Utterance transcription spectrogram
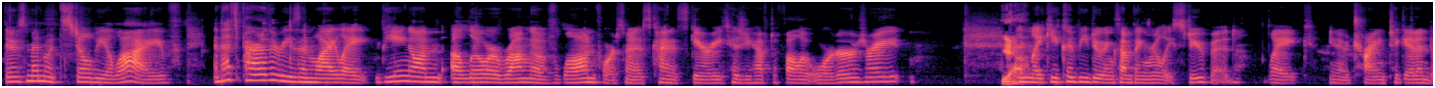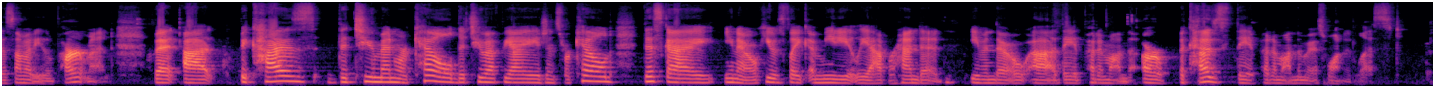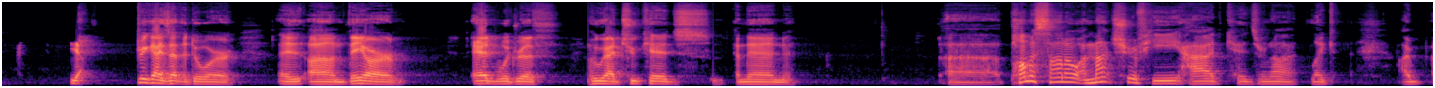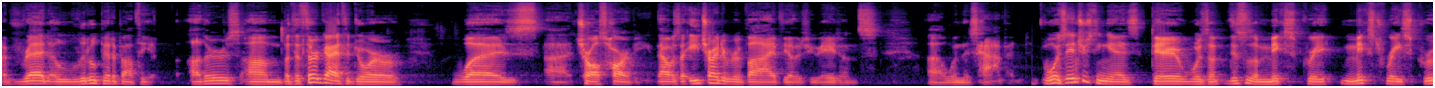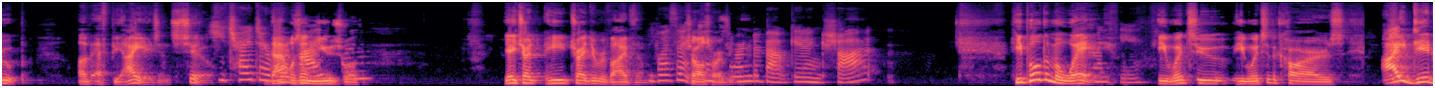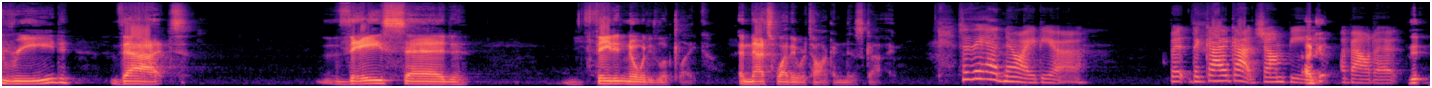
those men would still be alive. And that's part of the reason why, like, being on a lower rung of law enforcement is kind of scary because you have to follow orders, right? Yeah. And, like, you could be doing something really stupid, like, you know, trying to get into somebody's apartment. But uh, because the two men were killed, the two FBI agents were killed, this guy, you know, he was like immediately apprehended, even though uh, they had put him on the, or because they had put him on the most wanted list. Yeah. Three guys at the door. Uh, Um, they are Ed Woodruff, who had two kids, and then uh, Palmisano. I'm not sure if he had kids or not. Like, I, I've read a little bit about the others, um, but the third guy at the door was uh, Charles Harvey. That was he tried to revive the other two agents uh, when this happened. What was interesting is there was a this was a mixed great mixed race group of FBI agents too. He tried to That was unusual. them? Yeah, he tried. He tried to revive them. He wasn't Charles Harvey. concerned about getting shot. He pulled them away. He went to he went to the cars. I did read that they said they didn't know what he looked like, and that's why they were talking to this guy. So they had no idea. But the guy got jumpy Okay. about it.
